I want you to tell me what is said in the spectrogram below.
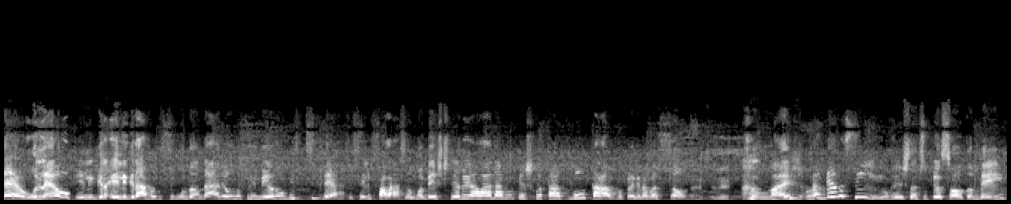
É, o Léo, ele, gra- ele grava no segundo andar, eu no primeiro ou vice-versa. Se ele falasse alguma besteira, eu ia lá, dava um pescotapo e voltava pra gravação. É, você vê? Mas, mas mesmo assim, o restante do pessoal também.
